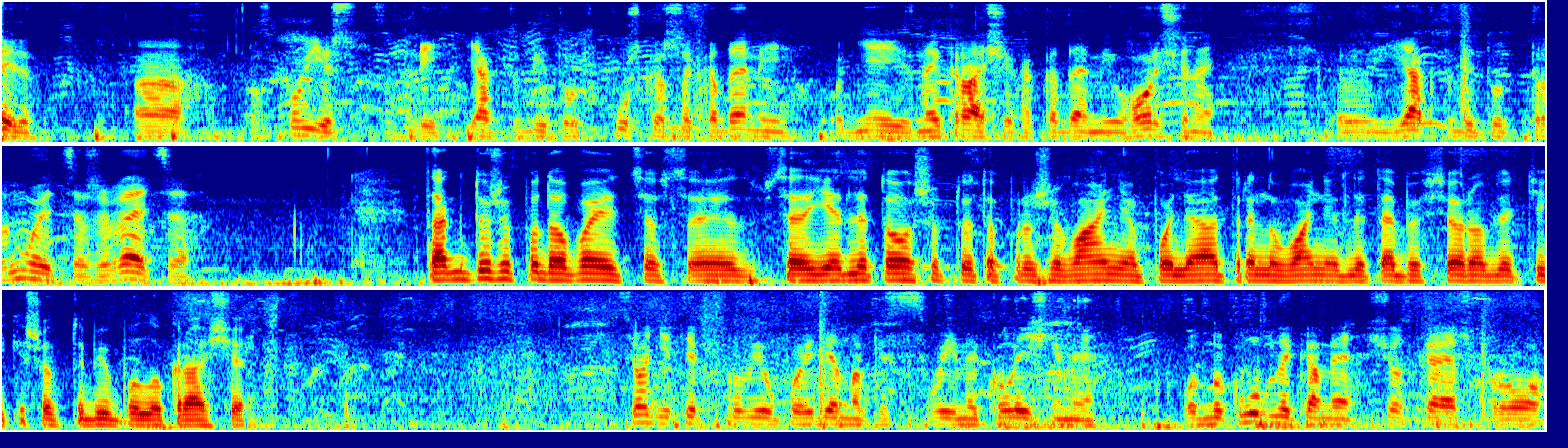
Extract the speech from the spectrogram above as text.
Василю, е, розповіш взагалі, як тобі тут в Пушкаш Академії, однієї з найкращих академій Угорщини, е, як тобі тут тренується, живеться? Так дуже подобається все. Все є для того, щоб тут проживання, поля, тренування для тебе все роблять тільки, щоб тобі було краще. Сьогодні ти провів поєдинок із своїми колишніми одноклубниками. Що скажеш про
